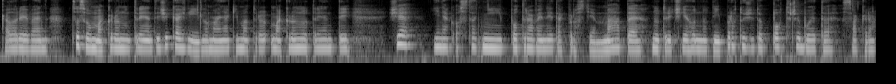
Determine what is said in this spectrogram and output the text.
kalorie ven, co jsou makronutrienty, že každý jídlo má nějaký matro, makronutrienty, že jinak ostatní potraviny tak prostě máte nutričně hodnotný, protože to potřebujete, sakra,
